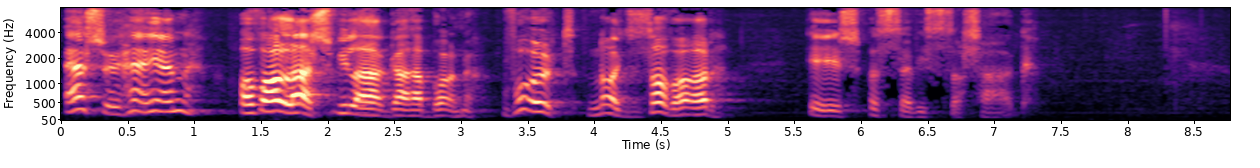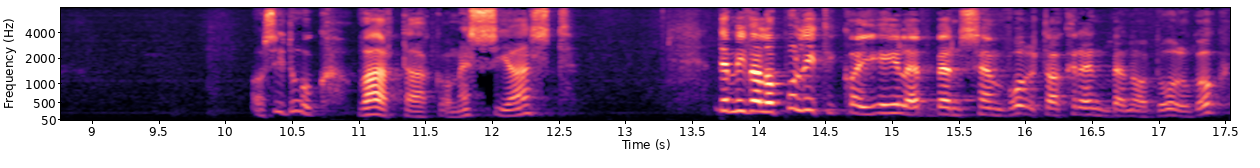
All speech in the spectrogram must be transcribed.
Első helyen a vallás világában volt nagy zavar és összevisszaság. A zsidók várták a messiást, de mivel a politikai életben sem voltak rendben a dolgok,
